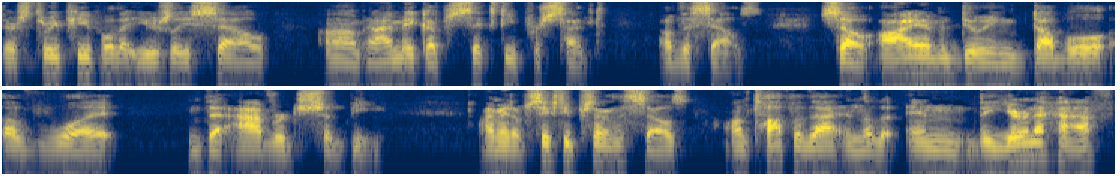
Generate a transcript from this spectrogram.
There's three people that usually sell, um, and I make up 60% of the sales. So I am doing double of what the average should be. I made up 60% of the sales. On top of that, in the in the year and a half,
